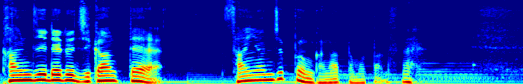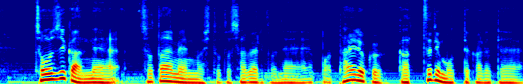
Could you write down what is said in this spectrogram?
感じれる時間って、3、40分かなと思ったんですね。長時間ね、初対面の人と喋るとね、やっぱ体力がっつり持ってかれて、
